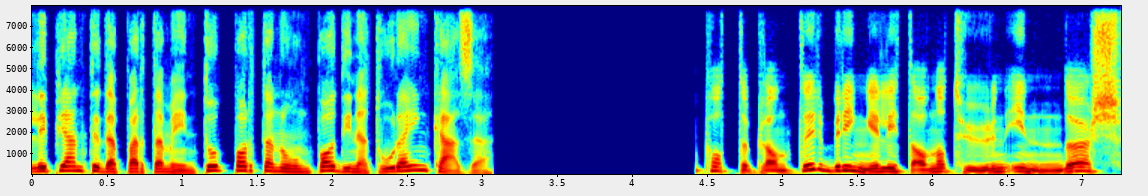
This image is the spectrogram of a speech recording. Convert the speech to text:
Le piante d'appartamento portano un po' di natura in casa. Potteplanter bringer litt av naturen innendørs.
